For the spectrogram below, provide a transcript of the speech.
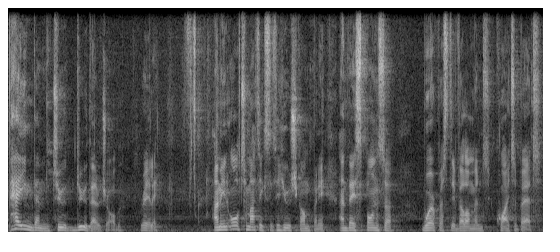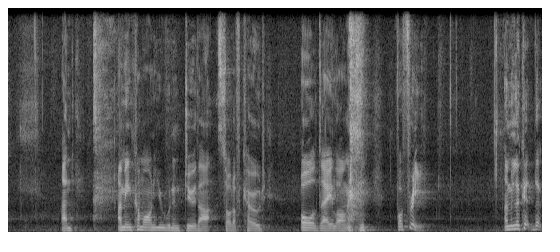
paying them to do their job, really. I mean, Automattic is a huge company, and they sponsor WordPress development quite a bit. And I mean, come on, you wouldn't do that sort of code all day long for free. I mean, look at the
